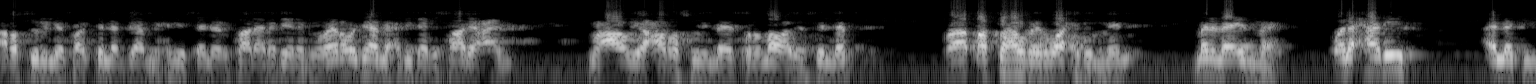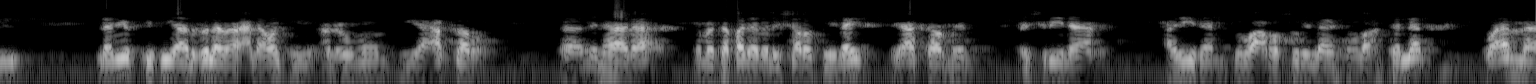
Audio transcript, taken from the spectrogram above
عن رسول الله صلى الله عليه وسلم جاء من حديث أبي صالح عن أبي هريرة وجاء من حديث أبي صالح عن معاوية عن رسول الله صلى الله عليه وسلم. وقد صحه غير واحد من من الأئمة. والأحاديث التي لم يفتي فيها العلماء على وجه العموم هي أكثر آه، من هذا كما تقدم الإشارة إليه هي أكثر من عشرين حديثا تروى عن رسول الله صلى الله عليه وسلم. وأما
